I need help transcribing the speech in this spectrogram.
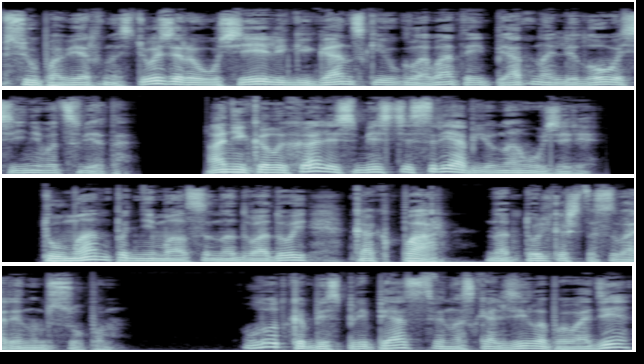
Всю поверхность озера усеяли гигантские угловатые пятна лилово-синего цвета. Они колыхались вместе с рябью на озере. Туман поднимался над водой, как пар над только что сваренным супом. Лодка беспрепятственно скользила по воде,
